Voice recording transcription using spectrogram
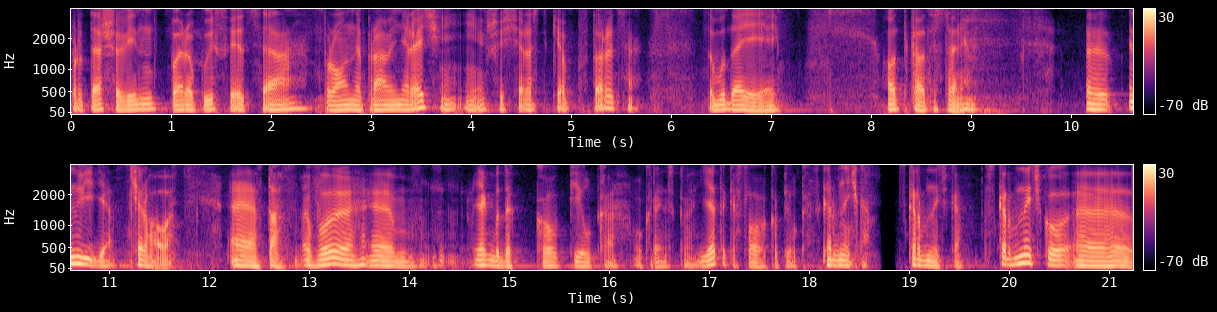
про те, що він переписується про неправильні речі, і якщо ще раз таке повториться, то буде ай-яй. От така от історія. Е, Nvidia. Чергова. Е, Так, в е, як буде копілка українською? Є таке слово копілка? Скарбничка. Скарбничка. В скарбничку, е,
